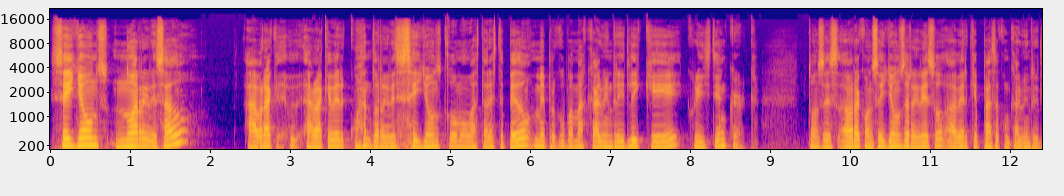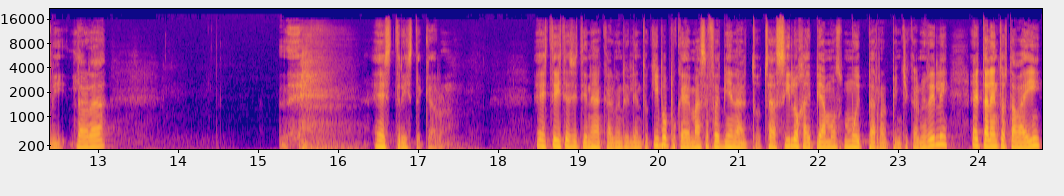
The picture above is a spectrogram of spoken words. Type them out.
Say Jones no ha regresado. Habrá que, habrá que ver cuando regrese Say Jones cómo va a estar este pedo. Me preocupa más Calvin Ridley que Christian Kirk. Entonces, ahora con Say Jones de regreso, a ver qué pasa con Calvin Ridley. La verdad, es triste, cabrón. Es triste si tienes a Calvin Ridley en tu equipo porque además se fue bien alto. O sea, sí lo hypeamos muy perro al pinche Calvin Ridley. El talento estaba ahí.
